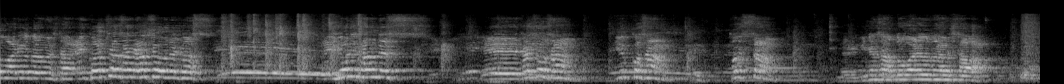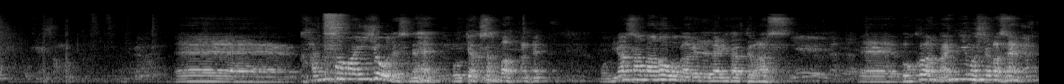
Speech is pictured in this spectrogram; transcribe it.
どうもありがとうございました。え、ごあちらさんに拍手をお願いします。えー、いおりさんです。えー、達郎さん、ゆっこさん、としさん、えー、皆さんどうもありがとうございました。えー、神様以上ですね、お客様はね。もう皆様のおかげで成り立ってます。えー、僕は何にもしてません。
